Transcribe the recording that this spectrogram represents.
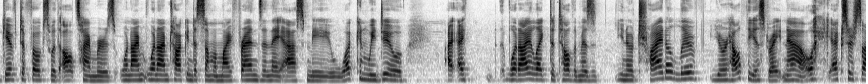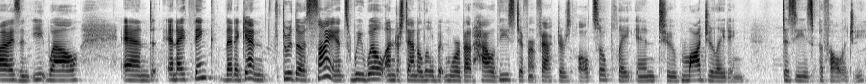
give to folks with Alzheimer's, when I'm when I'm talking to some of my friends and they ask me, "What can we do?" I, I, what I like to tell them is, you know, try to live your healthiest right now, like exercise and eat well. And, and I think that, again, through the science, we will understand a little bit more about how these different factors also play into modulating disease pathology.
